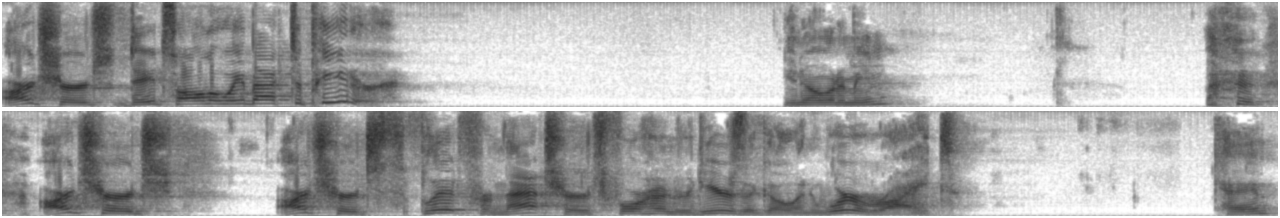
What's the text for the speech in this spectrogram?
Our church dates all the way back to Peter. You know what I mean? our church, our church split from that church 400 years ago, and we're right. Okay?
